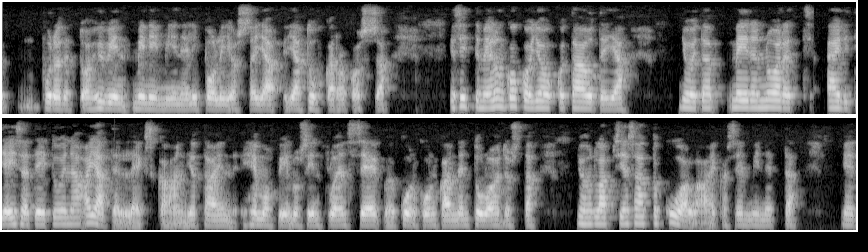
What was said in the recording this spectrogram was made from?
pudotettua hyvin minimiin, eli poliossa ja, ja tuhkarokossa. Ja sitten meillä on koko joukko tauteja, joita meidän nuoret äidit ja isät ei tule enää ajatelleeksikaan, jotain hemofilusinfluenssia, kurkun kannen johon lapsia saattoi kuolla aikaisemmin, että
